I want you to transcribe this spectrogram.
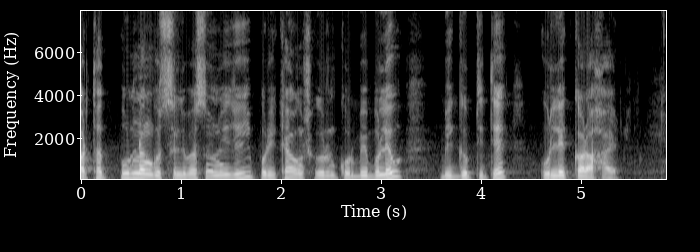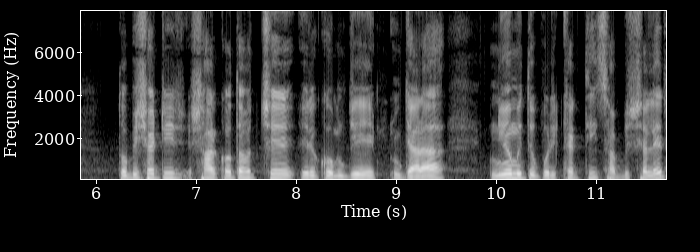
অর্থাৎ পূর্ণাঙ্গ সিলেবাস অনুযায়ী পরীক্ষায় অংশগ্রহণ করবে বলেও বিজ্ঞপ্তিতে উল্লেখ করা হয়। তো বিষয়টির সার কথা হচ্ছে এরকম যে, যারা নিয়মিত পরীক্ষার্থী ছাব্বিশ সালের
